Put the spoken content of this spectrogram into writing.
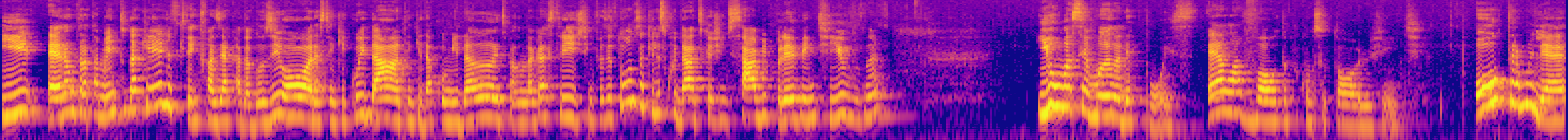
e era um tratamento daqueles que tem que fazer a cada 12 horas, tem que cuidar, tem que dar comida antes para não dar gastrite, tem que fazer todos aqueles cuidados que a gente sabe, preventivos, né? E uma semana depois, ela volta pro consultório, gente. Outra mulher,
